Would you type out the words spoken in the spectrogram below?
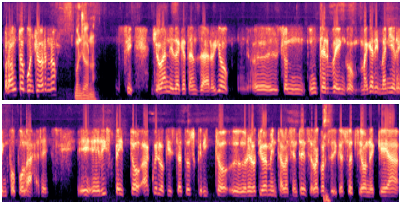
Pronto, buongiorno. Buongiorno. Sì, Giovanni da Catanzaro. Io eh, son, intervengo magari in maniera impopolare eh, rispetto a quello che è stato scritto eh, relativamente alla sentenza della Corte di Cassazione che ha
